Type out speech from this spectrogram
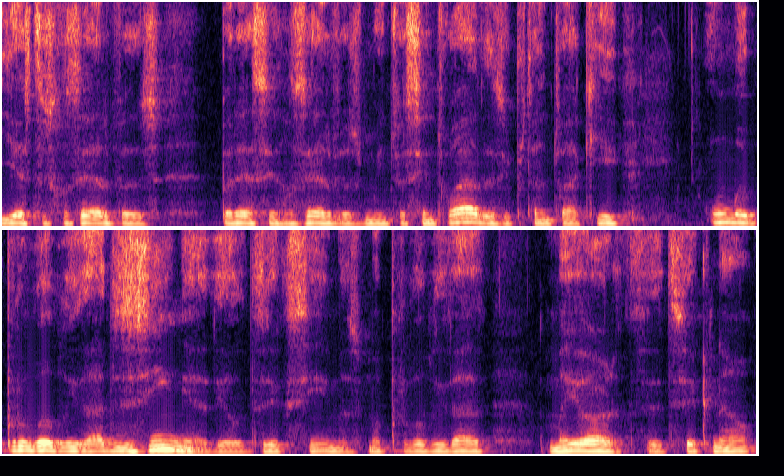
e estas reservas parecem reservas muito acentuadas e, portanto, há aqui uma probabilidadezinha dele dizer que sim, mas uma probabilidade maior de dizer que não.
